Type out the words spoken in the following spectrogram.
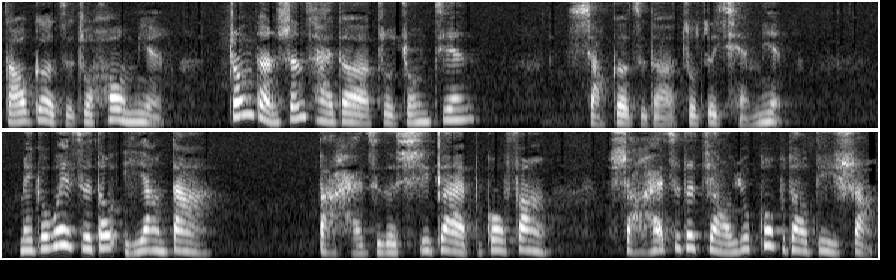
高个子坐后面，中等身材的坐中间，小个子的坐最前面。每个位子都一样大，大孩子的膝盖不够放，小孩子的脚又够不到地上。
